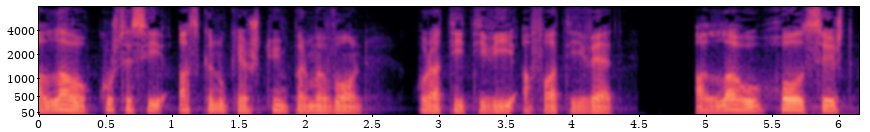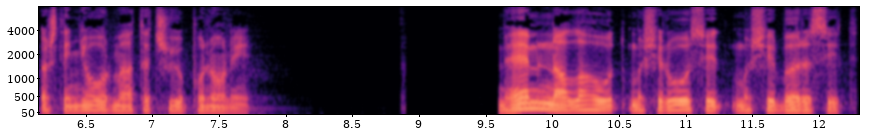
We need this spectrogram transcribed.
Allahu kurrsesi askë nuk e shtyn për më vonë, kur atij t'i vijë afati i vet. Allahu hollësisht është i njohur me atë që ju punoni. Me emrin e Allahut, Mëshiruesit, Mëshirëbërësit.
